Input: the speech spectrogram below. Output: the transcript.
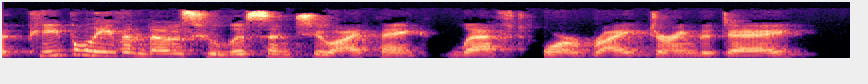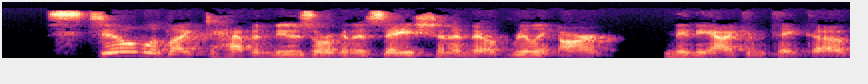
but people, even those who listen to, I think, left or right during the day, still would like to have a news organization, and there really aren't many I can think of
